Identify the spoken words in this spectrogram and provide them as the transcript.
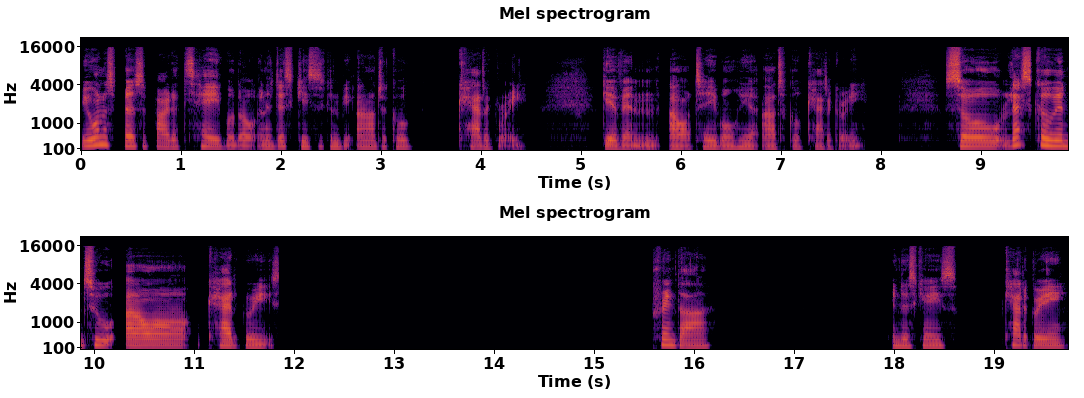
We want to specify the table though, and in this case, it's going to be article category given our table here, article category. So let's go into our categories. Printer, in this case, category,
